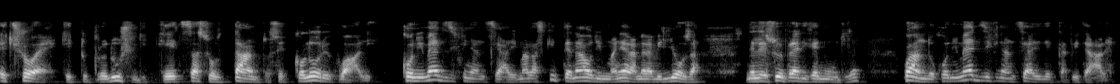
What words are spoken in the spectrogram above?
e cioè che tu produci ricchezza soltanto se coloro i quali, con i mezzi finanziari, ma l'ha scritta Einaudi in maniera meravigliosa nelle sue prediche inutili, quando con i mezzi finanziari del capitale,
